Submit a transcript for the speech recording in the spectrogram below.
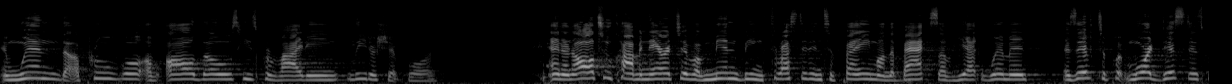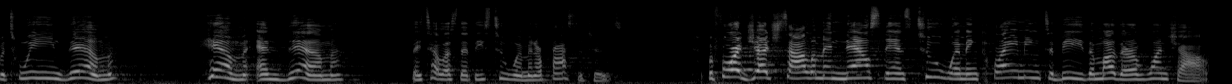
and win the approval of all those he's providing leadership for. And an all too common narrative of men being thrusted into fame on the backs of yet women, as if to put more distance between them, him, and them, they tell us that these two women are prostitutes. Before Judge Solomon now stands two women claiming to be the mother of one child.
